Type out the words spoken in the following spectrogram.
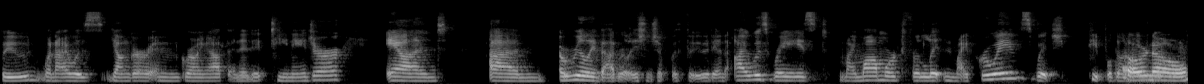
food when I was younger and growing up and a teenager and um, a really bad relationship with food. And I was raised, my mom worked for Litton Microwaves, which people don't oh, no.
